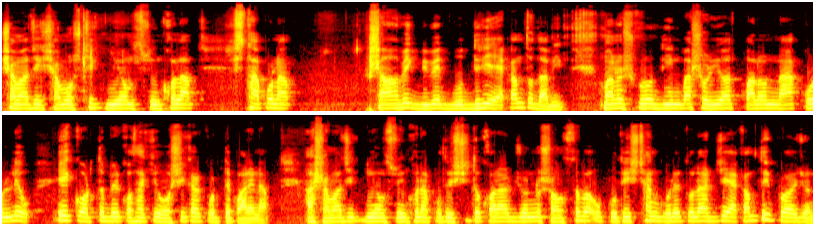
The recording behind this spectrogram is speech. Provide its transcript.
সামাজিক সামষ্টিক নিয়ম শৃঙ্খলা স্থাপনা, স্বাভাবিক বিবেক বুদ্ধির একান্ত দাবি। মানুষ কোনো দিন বা শরীয়ত পালন না করলেও এই কর্তব্যের কথা কেউ অস্বীকার করতে পারে না। আর সামাজিক নিয়ম শৃঙ্খলা প্রতিষ্ঠিত করার জন্য সংস্থা বা প্রতিষ্ঠান গড়ে তোলার যে একান্তই প্রয়োজন,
